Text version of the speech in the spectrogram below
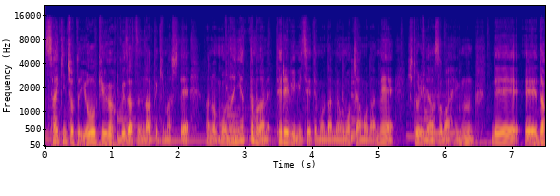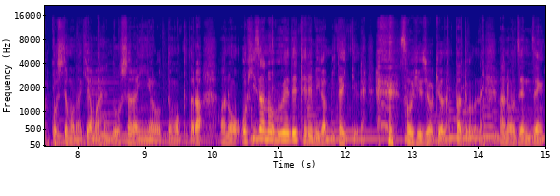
最近ちょっと要求が複雑になってきましてあのもう何やってもダメテレビ見せてもダメおもちゃもダメ一人で遊ばへん。で、えー、抱っこしても泣きやまへんどうしたらいいんやろって思ってたらあのお膝の上でテレビが見たいっていうね そういう状況だったってことで、ね、あの全然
